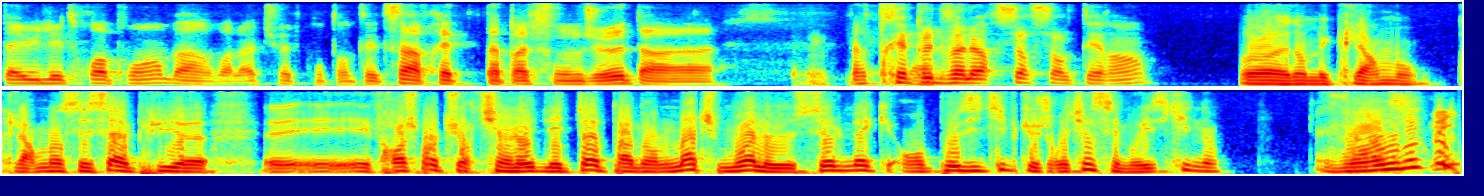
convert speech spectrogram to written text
T'as eu les trois points. Bah voilà, tu vas te contenter de ça. Après, t'as pas de fond de jeu. T'as, t'as très peu de valeur sûre sur le terrain. Ouais, non, mais clairement, clairement, c'est ça. Et puis, euh, et, et franchement, tu retiens les, les tops hein, dans le match. Moi, le seul mec en positif que je retiens, c'est Moïse Kean. hein. Vous vous rendez compte Oui,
